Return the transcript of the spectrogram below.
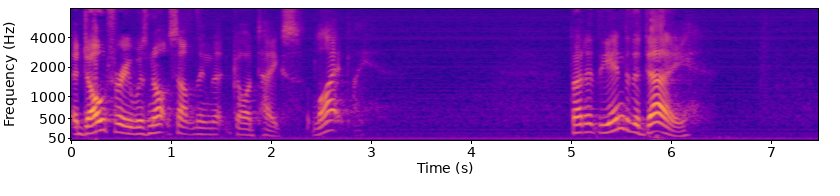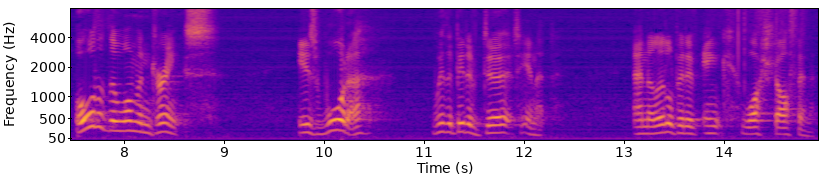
adultery was not something that God takes lightly. But at the end of the day, all that the woman drinks is water with a bit of dirt in it and a little bit of ink washed off in it.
